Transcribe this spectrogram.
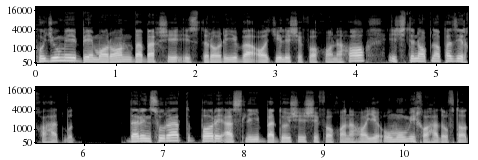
هجوم بیماران به بخش اضطراری و عاجل شفاخانه ها اجتناب ناپذیر خواهد بود. در این صورت بار اصلی به دوش شفاخانه های عمومی خواهد افتاد.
